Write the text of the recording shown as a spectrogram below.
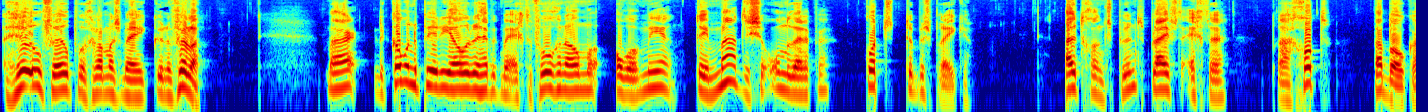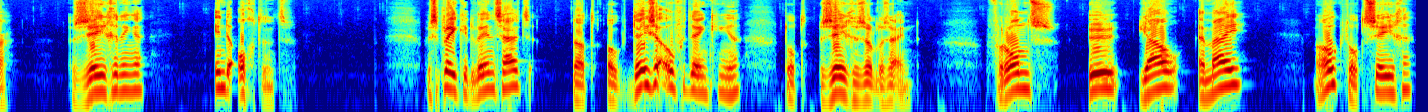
heel veel programma's mee kunnen vullen. Maar de komende periode heb ik me echter voorgenomen om wat meer thematische onderwerpen kort te bespreken. Uitgangspunt blijft echter Bragot Baboker, zegeningen in de ochtend. We spreken de wens uit dat ook deze overdenkingen tot zegen zullen zijn. Voor ons, u, jou en mij, maar ook tot zegen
